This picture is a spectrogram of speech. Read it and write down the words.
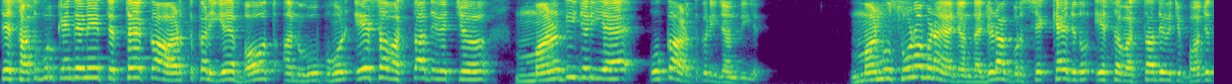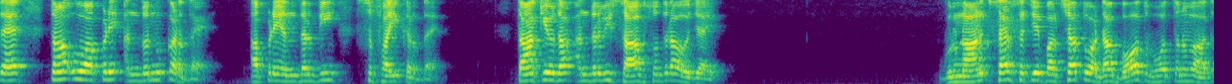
ਤੇ ਸਤਿਗੁਰੂ ਕਹਿੰਦੇ ਨੇ, ਤਿੱਥੇ ਘਾੜਤ ਘੜੀਏ ਬਹੁਤ ਅਨੂਪ। ਹੁਣ ਇਸ ਅਵਸਥਾ ਦੇ ਵਿੱਚ ਮਨ ਦੀ ਜਿਹੜੀ ਹੈ, ਉਹ ਘਾੜਤ ਘੜੀ ਜਾਂਦੀ ਹੈ। ਮਨ ਨੂੰ ਸੋਹਣਾ ਬਣਾਇਆ ਜਾਂਦਾ ਜਿਹੜਾ ਗੁਰਸਿੱਖ ਹੈ, ਜਦੋਂ ਇਸ ਅਵਸਥਾ ਦੇ ਵਿੱਚ ਪਹੁੰਚਦਾ ਹੈ, ਤਾਂ ਉਹ ਆਪਣੇ ਅੰਦਰ ਨੂੰ ਘੜਦਾ ਹੈ, ਆਪਣੇ ਅੰਦਰ ਦੀ ਸਫ਼ਾਈ ਕਰਦਾ ਹੈ, ਤਾਂ ਕਿ ਉਹਦਾ ਅੰਦਰ ਵੀ ਸਾਫ਼ ਸੁਥਰਾ ਹੋ ਜਾਏ। ਗੁਰੂ ਨਾਨਕ ਸਾਹਿਬ ਸੱਚੇ ਪਾਤਸ਼ਾਹ, ਤੁਹਾਡਾ ਬਹੁਤ ਬਹੁਤ ਧੰਨਵਾਦ।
